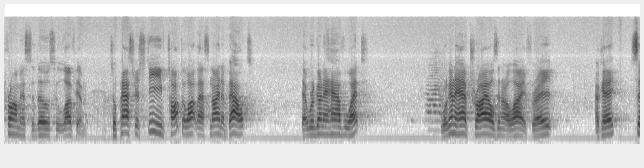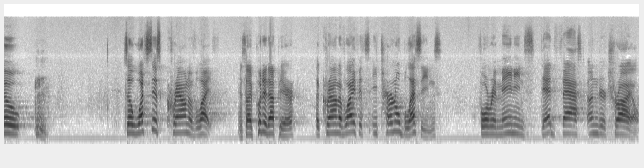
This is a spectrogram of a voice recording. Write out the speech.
promised to those who love him. So Pastor Steve talked a lot last night about that we're going to have what? We're going to have trials in our life, right? Okay? So, so what's this crown of life? And so I put it up here. The crown of life, it's eternal blessings for remaining steadfast under trial.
